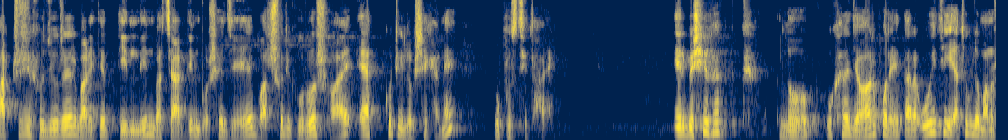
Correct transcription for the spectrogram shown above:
আটশোশি হুজুরের বাড়িতে তিন দিন বা চার দিন বসে যে বাৎসরিক উরস হয়, এক কোটি লোক সেখানে উপস্থিত হয়। এর বেশিরভাগ লোক ওখানে যাওয়ার পরে তারা ওই যে এতগুলো মানুষ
